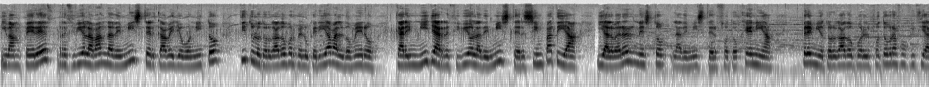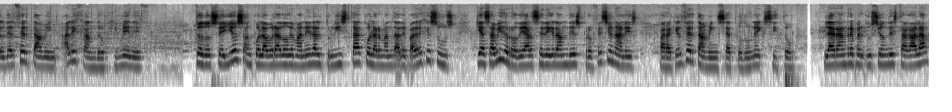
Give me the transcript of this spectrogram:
Iván Pérez recibió la banda de Mister Cabello Bonito, título otorgado por Peluquería Baldomero. Karim Milla recibió la de Mister Simpatía y Álvaro Ernesto la de Mister Fotogenia, premio otorgado por el fotógrafo oficial del certamen Alejandro Jiménez. Todos ellos han colaborado de manera altruista con la Hermandad de Padre Jesús, que ha sabido rodearse de grandes profesionales para que el certamen sea todo un éxito. La gran repercusión de esta gala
